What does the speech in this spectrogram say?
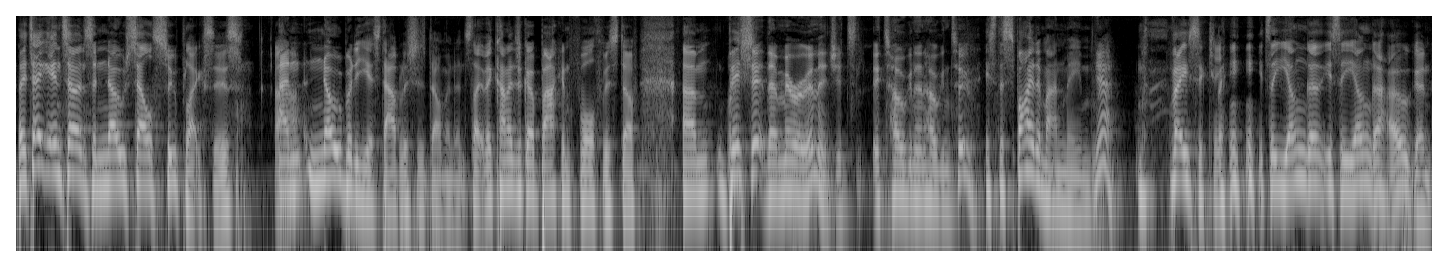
They take it in turns to no sell suplexes. Uh-huh. And nobody establishes dominance. Like they kind of just go back and forth with stuff. Um, This Bishop, it, their mirror image. It's it's Hogan and Hogan too. it's the Spider-Man meme. Yeah. basically, it's a younger, it's a younger Hogan.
